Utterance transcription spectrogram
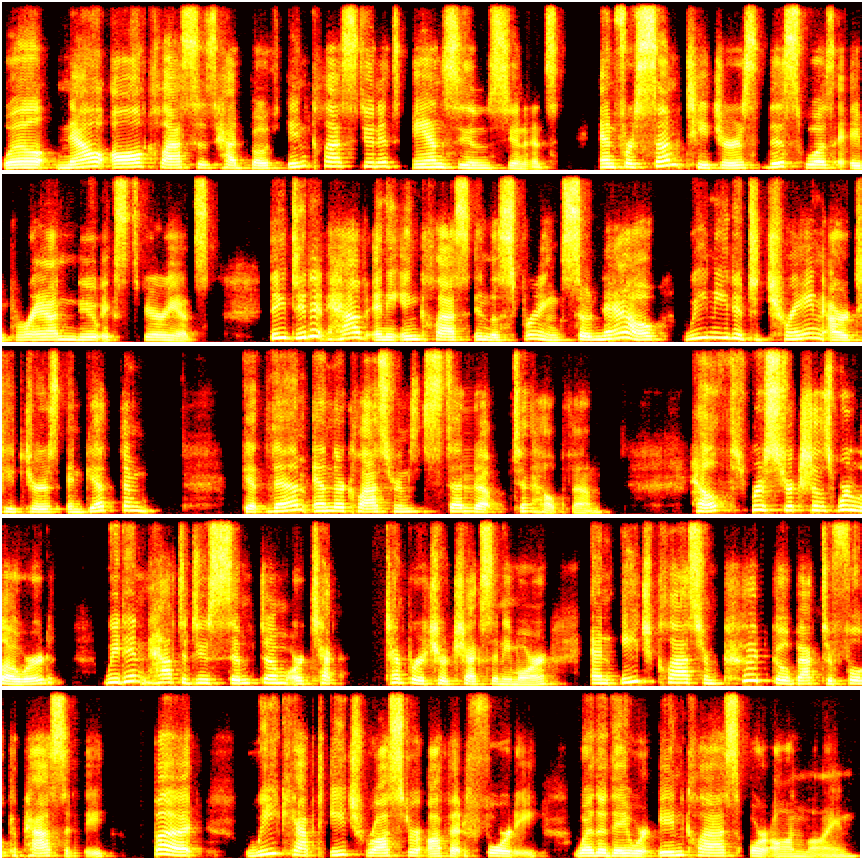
Well, now all classes had both in-class students and Zoom students. And for some teachers, this was a brand new experience. They didn't have any in-class in the spring. So now we needed to train our teachers and get them, get them and their classrooms set up to help them. Health restrictions were lowered. We didn't have to do symptom or temperature checks anymore, and each classroom could go back to full capacity, but we kept each roster off at 40, whether they were in class or online.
